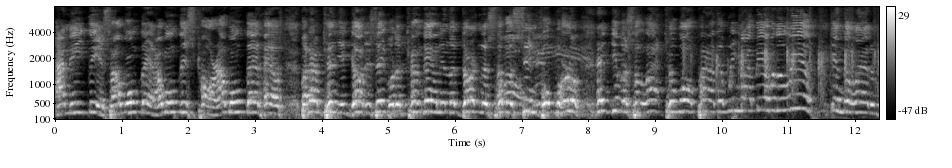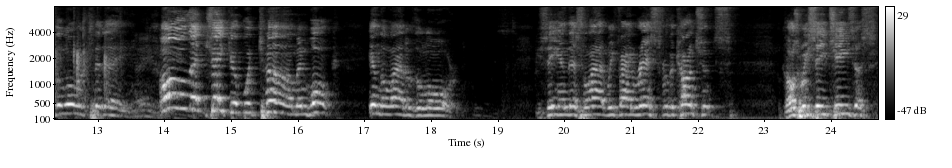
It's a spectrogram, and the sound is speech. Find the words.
I need this. I want that. I want this car. I want that house. But I'm telling you, God is able to come down in the darkness of a sinful world and give us a light to walk by that we might be able to live in the light of the Lord today. Oh, that Jacob would come and walk in the light of the Lord. You see, in this light, we find rest for the conscience because we see Jesus.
